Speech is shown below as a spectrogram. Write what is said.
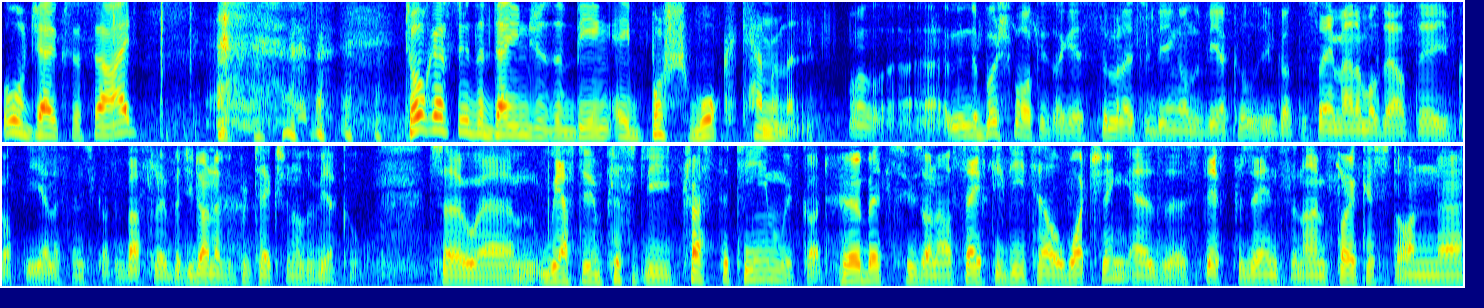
all jokes aside, talk us through the dangers of being a bushwalk cameraman. Well, uh, I mean, the bushwalk is, I guess, similar to being on the vehicles. You've got the same animals out there. You've got the elephants, you've got the buffalo, but you don't have the protection of the vehicle. So um, we have to implicitly trust the team. We've got Herbert, who's on our safety detail, watching as uh, Steph presents, and I'm focused on uh,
